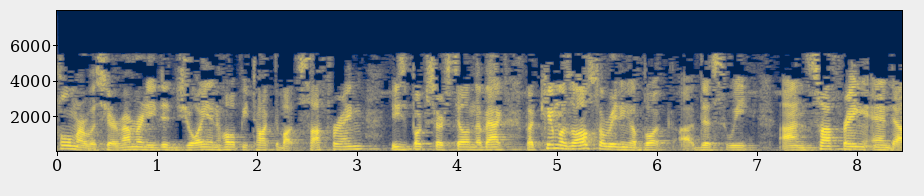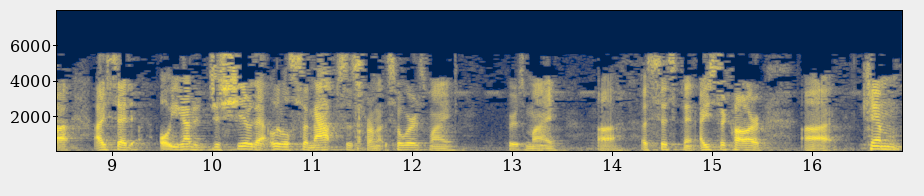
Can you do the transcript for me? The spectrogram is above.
Fulmer was here. Remember, he did Joy and Hope. He talked about suffering. These books are still in the back. But Kim was also reading a book uh, this week on suffering, and uh, I said, "Oh, you got to just share that little synopsis from it." So where's my, where's my uh, assistant? I used to call her uh, Kim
